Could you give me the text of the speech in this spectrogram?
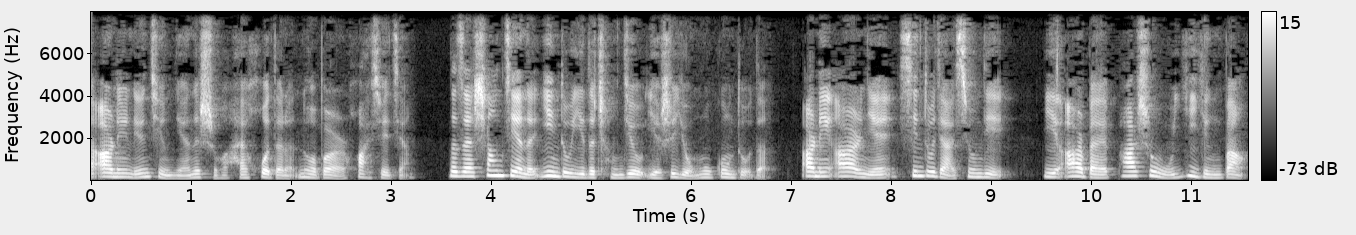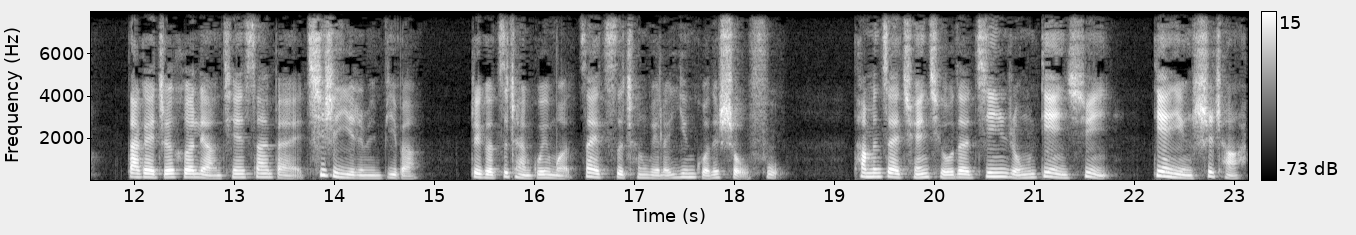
二零零九年的时候，还获得了诺贝尔化学奖。那在商界呢，印度裔的成就也是有目共睹的。二零二二年，新度假兄弟以二百八十五亿英镑，大概折合两千三百七十亿人民币吧，这个资产规模再次成为了英国的首富。他们在全球的金融、电讯、电影市场，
